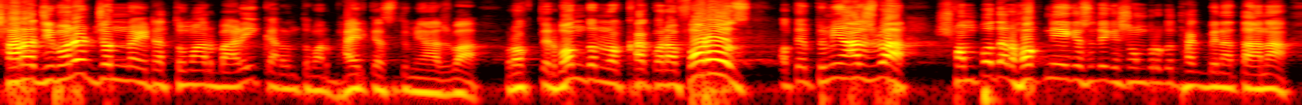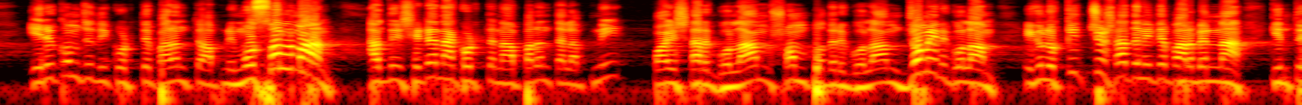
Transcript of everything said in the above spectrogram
সারা জীবনের জন্য এটা তোমার বাড়ি, কারণ তোমার ভাইয়ের কাছে তুমি আসবা। রক্তের বন্ধন রক্ষা করা ফরজ, অতএব তুমি আসবা। সম্পদ আর হক নিয়ে গেছো দেখে সম্পর্ক থাকবে না, তা না। এরকম যদি করতে পারেন, তো আপনি মুসলমান। আর যদি সেটা না করতে না পারেন, তাহলে আপনি পয়সার গোলাম, সম্পদের গোলাম, জমির গোলাম, এগুলো কিচ্ছু সাথে নিতে পারবেন না। কিন্তু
